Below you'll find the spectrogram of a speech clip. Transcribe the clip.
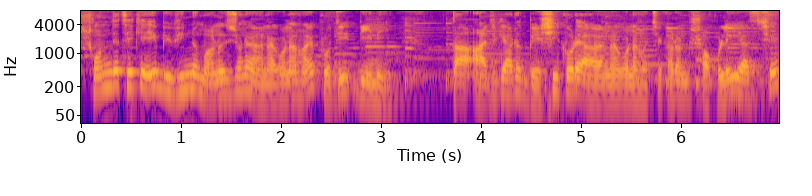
সন্ধ্যে থেকেই বিভিন্ন মানুষজনের আনাগোনা হয় প্রতিদিনই। তা আজকে আরও বেশি করে আনাগোনা হচ্ছে কারণ সকলেই আসছে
